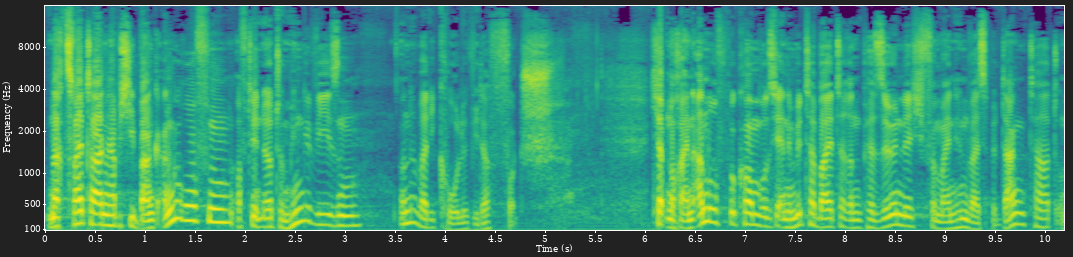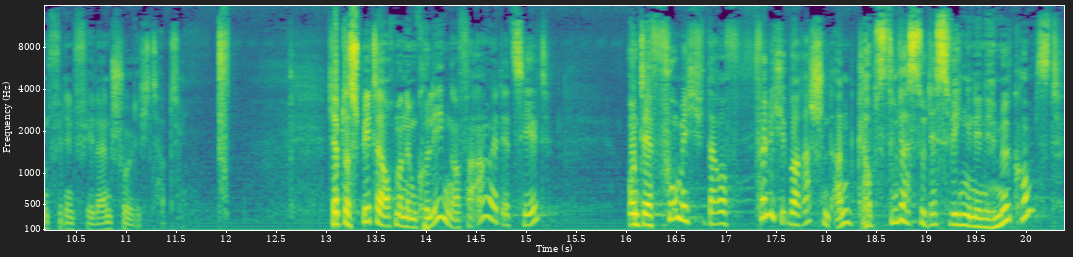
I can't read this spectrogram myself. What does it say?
Nach zwei Tagen habe ich die Bank angerufen, auf den Irrtum hingewiesen und dann war die Kohle wieder futsch. Ich habe noch einen Anruf bekommen, wo sich eine Mitarbeiterin persönlich für meinen Hinweis bedankt hat und für den Fehler entschuldigt hat. Ich habe das später auch mal einem Kollegen auf der Arbeit erzählt und der fuhr mich darauf völlig überraschend an. Glaubst du, dass du deswegen in den Himmel kommst?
